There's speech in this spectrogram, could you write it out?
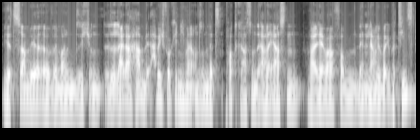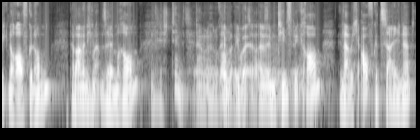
Jetzt haben wir, äh, wenn man sich und äh, leider habe ich wirklich nicht mal unseren letzten Podcast und den allerersten, weil der war vom, den haben wir über, über Teamspeak noch aufgenommen. Da waren wir nicht mal im selben Raum, Ja, stimmt. Ja, über, Raum über, gemacht, so äh, alles, im ne? Teamspeak-Raum. Den habe ich aufgezeichnet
